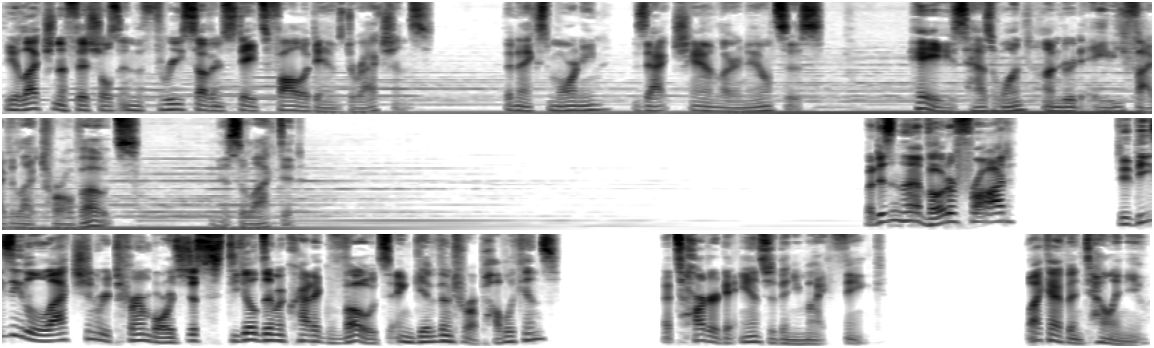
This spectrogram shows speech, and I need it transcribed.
The election officials in the three southern states follow Dan's directions. The next morning, Zach Chandler announces Hayes has 185 electoral votes and is elected. But isn't that voter fraud? Did these election return boards just steal Democratic votes and give them to Republicans? That's harder to answer than you might think. Like I've been telling you,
